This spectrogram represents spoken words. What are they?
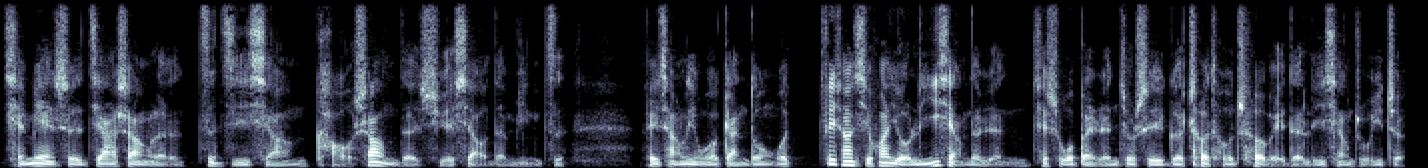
前面是加上了自己想考上的学校的名字，非常令我感动。我非常喜欢有理想的人，其实我本人就是一个彻头彻尾的理想主义者。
